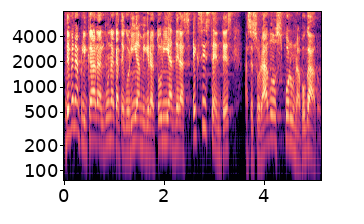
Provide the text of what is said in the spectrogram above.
deben aplicar alguna categoría migratoria de las existentes, asesorados por un abogado.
